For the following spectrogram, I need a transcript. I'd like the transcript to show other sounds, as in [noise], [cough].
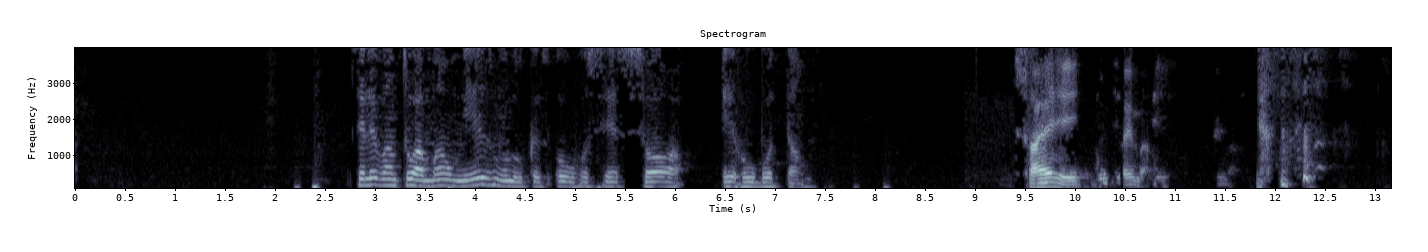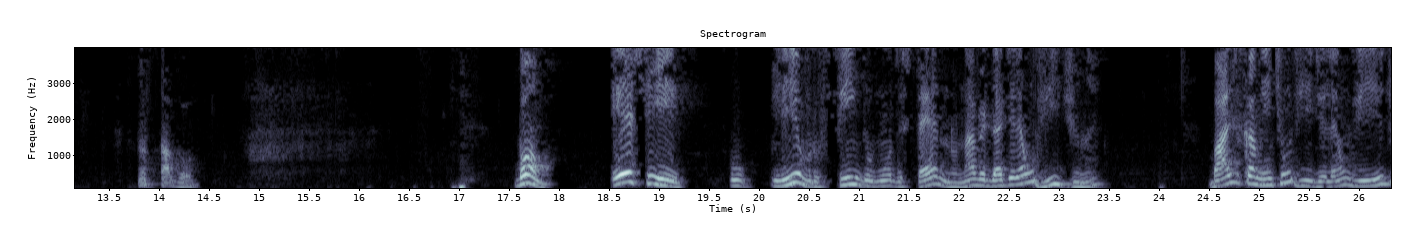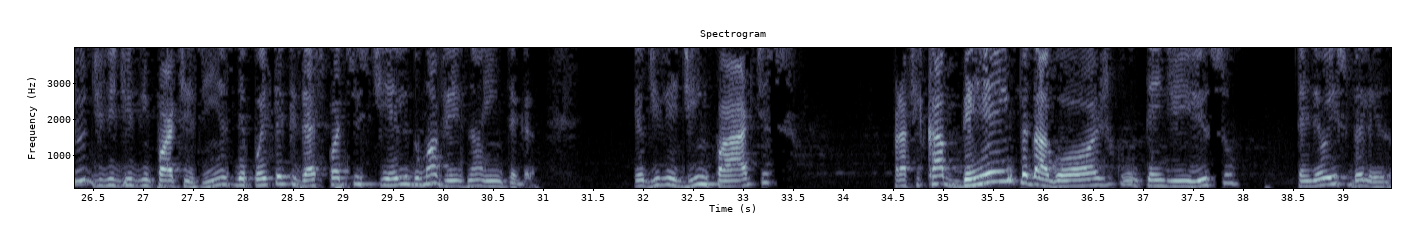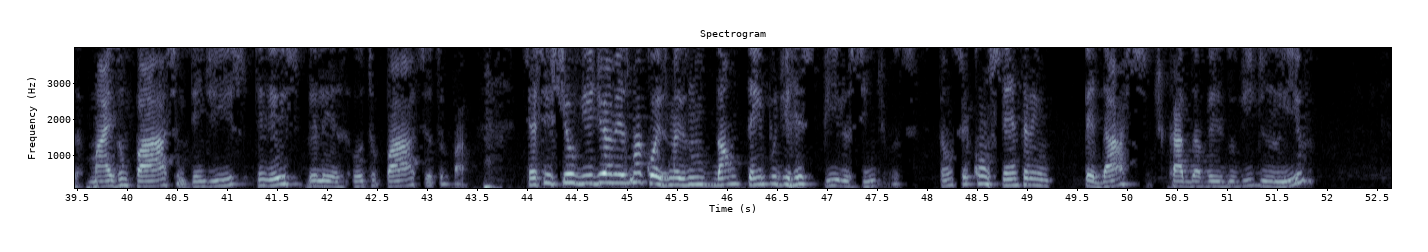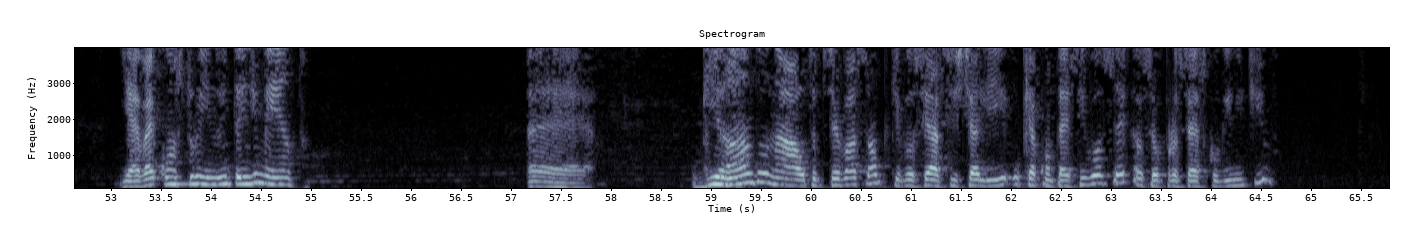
você levantou a mão mesmo, Lucas, ou você só errou o botão? Só errei, foi mal. [laughs] tá bom. Bom, esse o livro Fim do Mundo Externo, na verdade, ele é um vídeo, né? Basicamente um vídeo. Ele é um vídeo dividido em partezinhas. Depois, se você quiser, você pode assistir ele de uma vez na íntegra. Eu dividi em partes para ficar bem pedagógico. Entende isso? Entendeu isso? Beleza. Mais um passo. Entende isso? Entendeu isso? Beleza. Outro passo, outro passo. Se assistir o vídeo é a mesma coisa, mas não dá um tempo de respiro, assim. Então você concentra em um pedaço de cada vez do vídeo no livro e aí vai construindo o entendimento. É, guiando na autoobservação, porque você assiste ali o que acontece em você, que é o seu processo cognitivo,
